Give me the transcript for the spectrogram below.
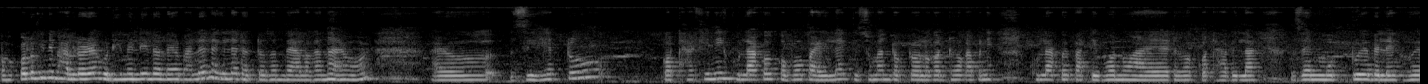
সকলোখিনি ভালদৰে সুধি মেলি ল'লে ভালে লাগিলে ডক্টৰজন বেয়া লগা নাই মোৰ। আৰু যিহেতু কথাখিনি খোলাকৈ ক'ব পাৰিলে কিছুমান ডক্টৰৰ লগত ধৰক আপুনি খোলাকৈ পাতিব নোৱাৰে ধৰক কথাবিলাক যেন মুডটোৱে বেলেগ হৈ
